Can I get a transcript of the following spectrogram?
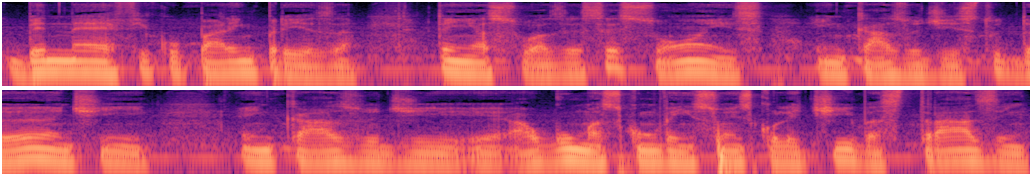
benéfico para a empresa. Tem as suas exceções, em caso de estudante, em caso de eh, algumas convenções coletivas trazem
